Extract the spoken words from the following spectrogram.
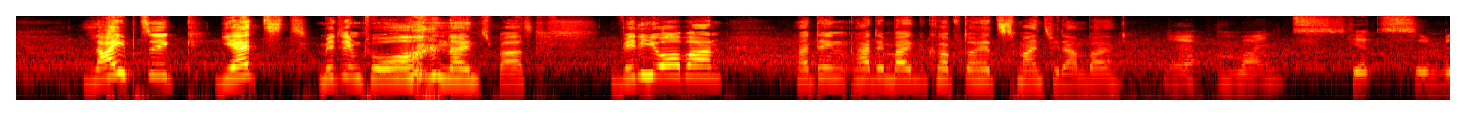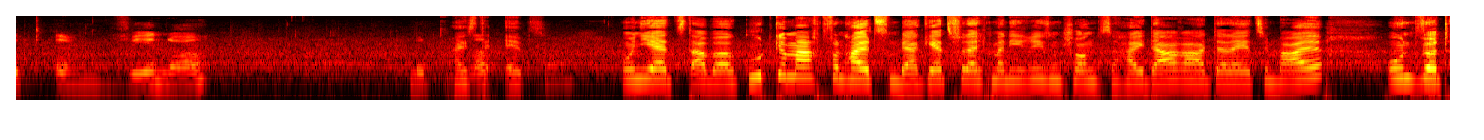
Leipzig jetzt mit dem Tor. Nein, Spaß. Willi Orban hat den, hat den Ball geköpft, doch jetzt ist Mainz wieder am Ball. Ja, Mainz jetzt äh, mit ähm, Vene. Mit Heißt der Elb. Und jetzt aber gut gemacht von Halzenberg. Jetzt vielleicht mal die Riesenchance. Haidara hat da jetzt den Ball und wird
